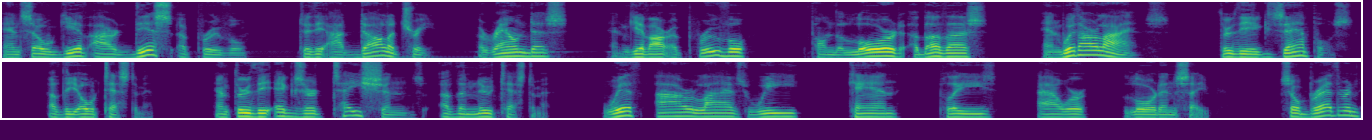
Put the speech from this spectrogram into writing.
and so give our disapproval to the idolatry around us, and give our approval upon the Lord above us, and with our lives through the examples of the Old Testament and through the exhortations of the New Testament. With our lives, we can please our Lord and Savior. So, brethren,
